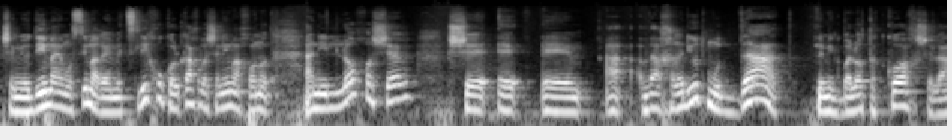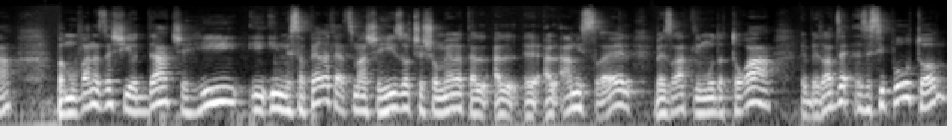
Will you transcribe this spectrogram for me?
שהם יודעים מה הם עושים, הרי הם הצליחו כל כך בשנים האחרונות. אני לא חושב ש... והחרדיות מודעת למגבלות הכוח שלה, במובן הזה שהיא יודעת שהיא היא, היא מספרת לעצמה שהיא זאת ששומרת על, על, על עם ישראל בעזרת לימוד התורה ובעזרת זה, זה סיפור טוב.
